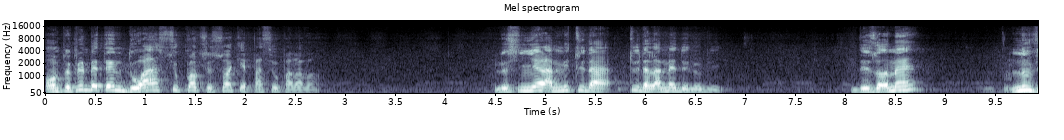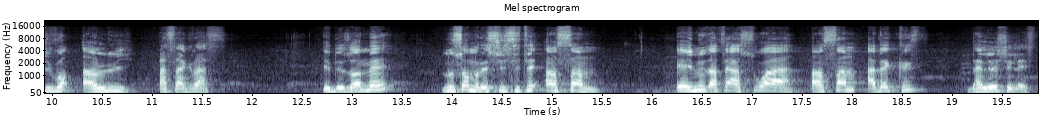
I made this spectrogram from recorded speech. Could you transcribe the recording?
On ne peut plus mettre un doigt sur quoi que ce soit qui est passé auparavant. Le Seigneur a mis tout dans, tout dans la main de l'oubli. Désormais, nous vivons en lui, par sa grâce. Et désormais, nous sommes ressuscités ensemble. Et il nous a fait asseoir ensemble avec Christ dans le céleste.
